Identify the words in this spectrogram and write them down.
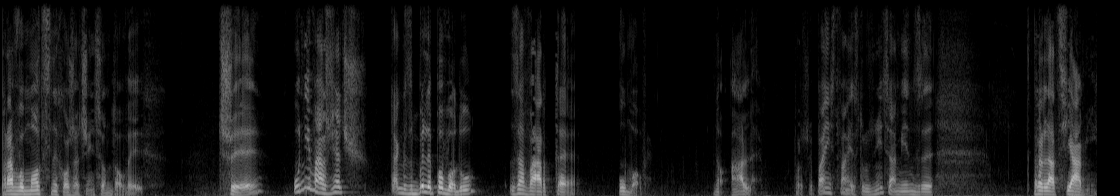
prawomocnych orzeczeń sądowych, czy unieważniać tak z byle powodu zawarte umowy. No ale, proszę Państwa, jest różnica między relacjami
